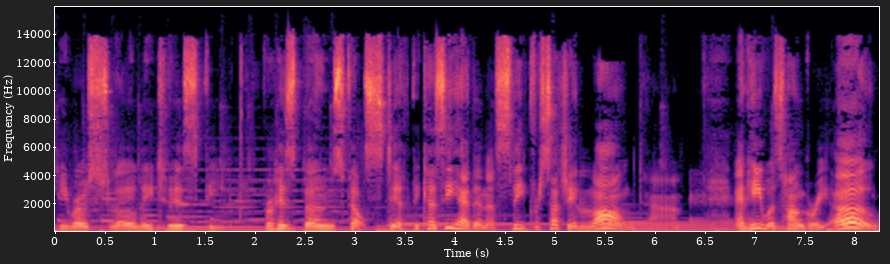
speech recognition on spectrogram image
He rose slowly to his feet for his bones felt stiff because he had been asleep for such a long time. And he was hungry, oh,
